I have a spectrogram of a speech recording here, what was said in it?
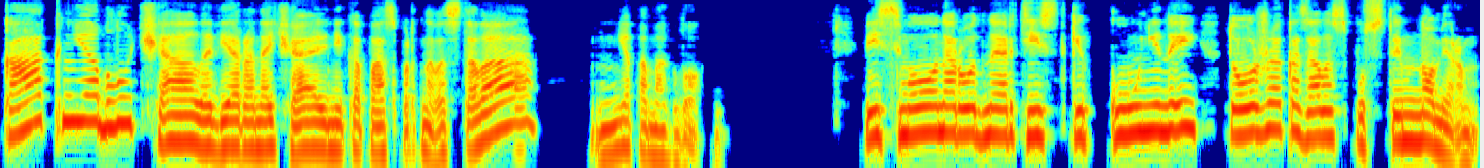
Как не облучала вера начальника паспортного стола, не помогло. Письмо народной артистки Куниной тоже оказалось пустым номером.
